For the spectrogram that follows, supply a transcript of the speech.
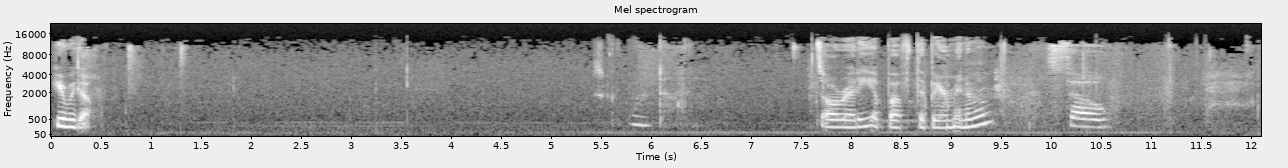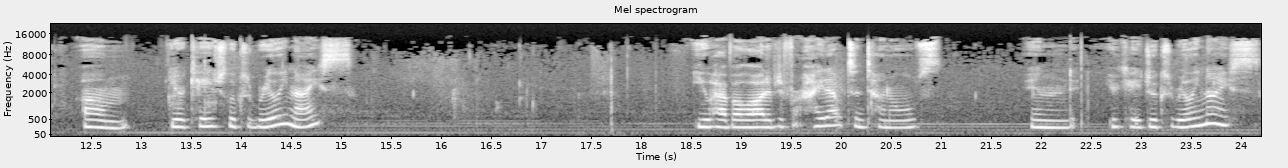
Here we go. Scroll down. It's already above the bare minimum. So, um, your cage looks really nice. You have a lot of different hideouts and tunnels, and your cage looks really nice.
